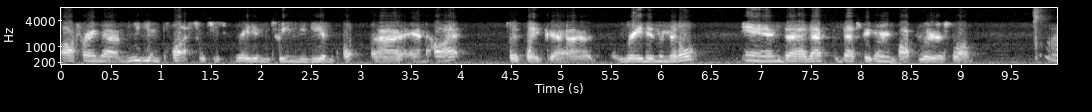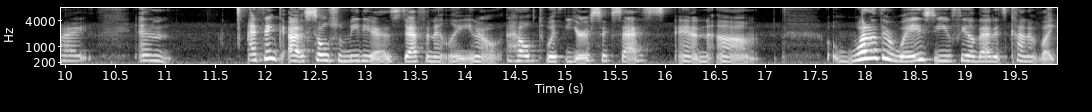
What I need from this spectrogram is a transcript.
offering a medium plus, which is right in between medium uh, and hot. So it's like uh, right in the middle and uh, that that's becoming popular as well. Right, and I think uh, social media has definitely you know helped with your success. And um, what other ways do you feel that it's kind of like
